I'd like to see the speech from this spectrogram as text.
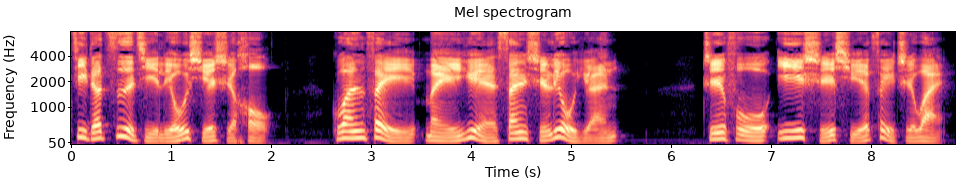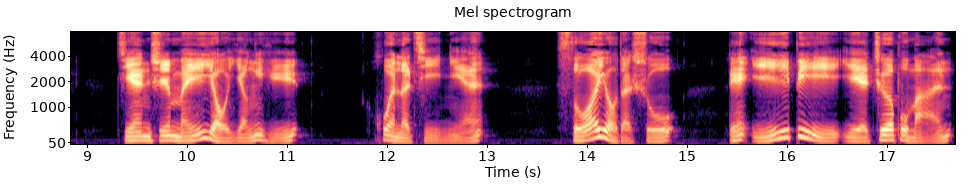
记得自己留学时候，官费每月三十六元，支付衣食学费之外，简直没有盈余。混了几年，所有的书连一壁也遮不满，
